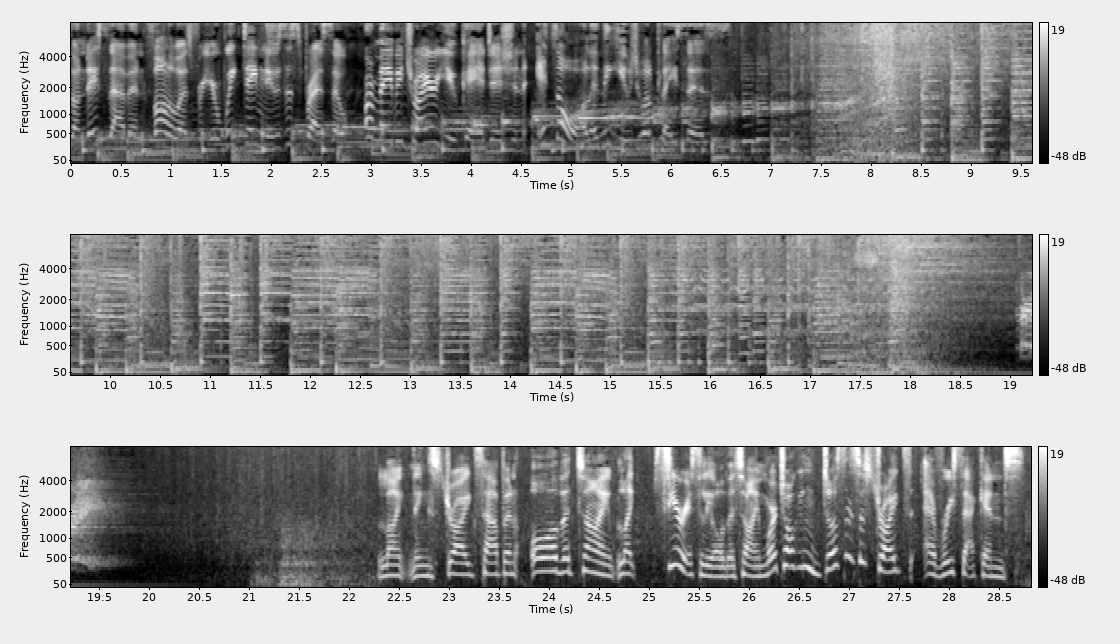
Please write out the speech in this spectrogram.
Sunday 7. Follow us for your weekday news espresso, or maybe try our UK edition. It's all in the usual places. Lightning strikes happen all the time. Like, seriously, all the time. We're talking dozens of strikes every second.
